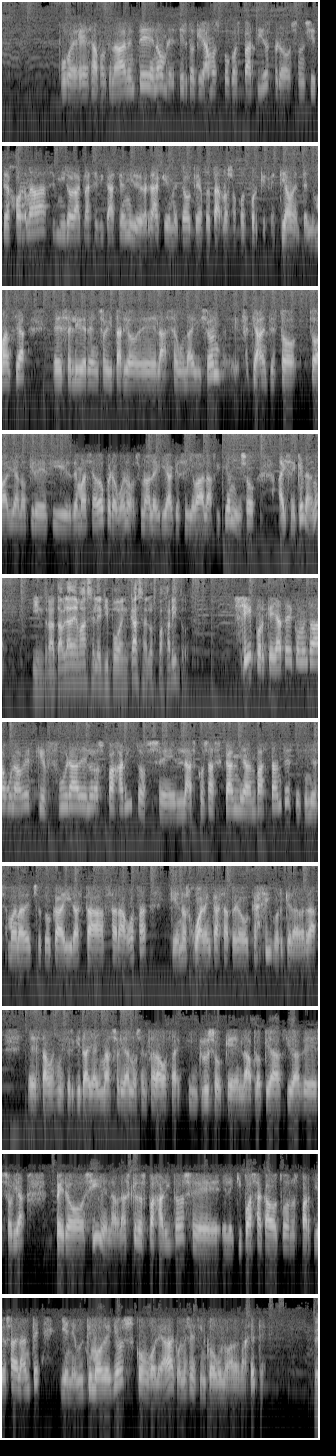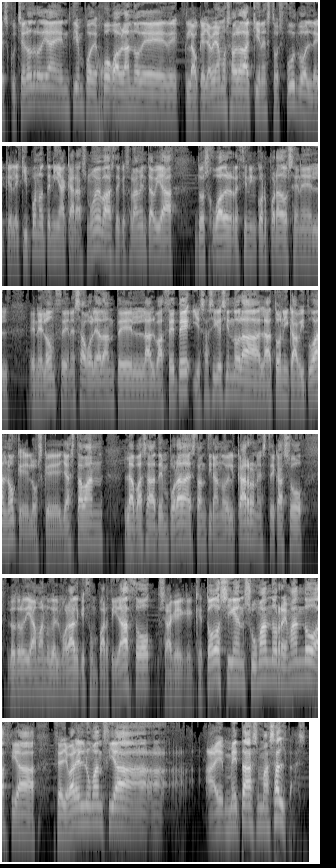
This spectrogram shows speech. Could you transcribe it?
Pues afortunadamente, no, hombre, es cierto que llevamos pocos partidos, pero son siete jornadas, miro la clasificación y de verdad que me tengo que frotar los ojos porque efectivamente el Numancia es el líder en solitario de la segunda división. Efectivamente esto todavía no quiere decir demasiado, pero bueno, es una alegría que se lleva a la afición y eso ahí se queda, ¿no? Intratable además el equipo en casa, en los pajaritos. Sí, porque ya te he comentado alguna vez que fuera de los pajaritos eh, las cosas cambian bastante. Este fin de semana, de hecho, toca ir hasta Zaragoza, que no es jugar en casa, pero casi, porque la verdad eh, estamos muy cerquita y hay más sorianos en Zaragoza incluso que en la propia ciudad de Soria. Pero sí, la verdad es que los pajaritos, eh, el equipo ha sacado todos los partidos adelante y en el último de ellos con goleada, con ese 5-1 al Albacete. Te escuché el otro día en tiempo de juego hablando de, lo que ya habíamos hablado aquí en estos fútbol, de que el equipo no tenía caras nuevas, de que solamente había dos jugadores recién incorporados en el, en el 11, en esa goleada ante el Albacete, y esa sigue siendo la, tónica habitual, ¿no? Que los que ya estaban la pasada temporada están tirando del carro, en este caso el otro día Manu del Moral que hizo un partidazo, o sea que, que, que todos siguen sumando, remando hacia, hacia llevar el Numancia a metas más altas.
